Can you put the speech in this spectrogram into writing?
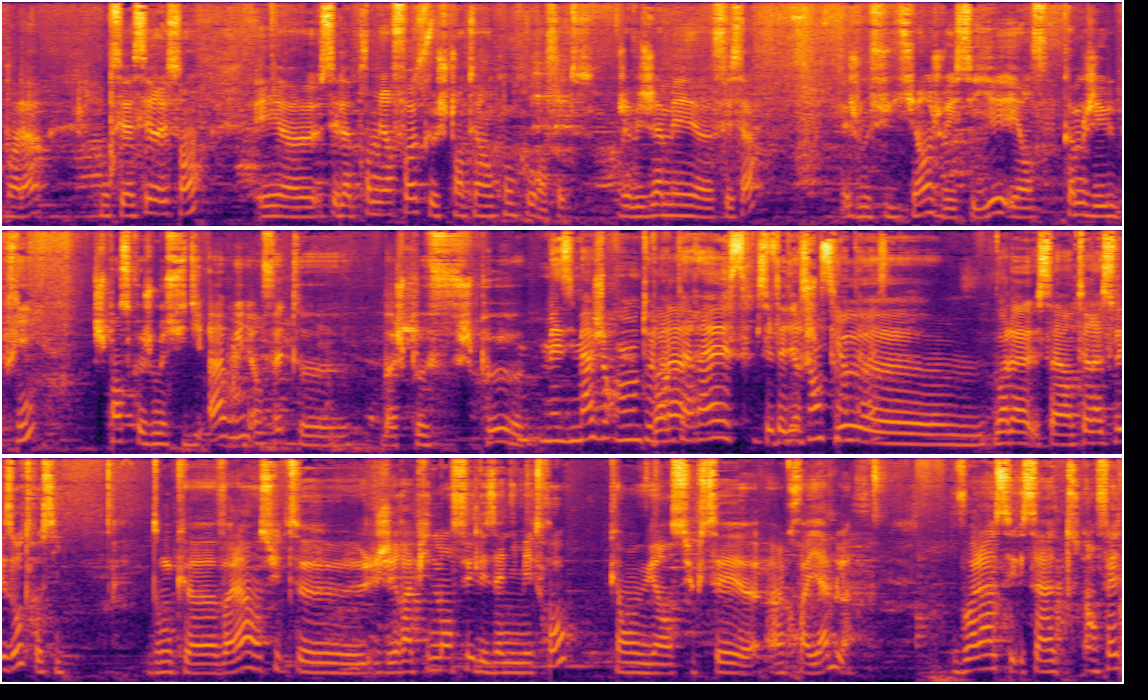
Voilà. Donc c'est assez récent. Et c'est la première fois que je tentais un concours, en fait. J'avais jamais fait ça. Et je me suis dit, tiens, je vais essayer. Et comme j'ai eu le prix, je pense que je me suis dit, ah oui, en fait, euh, bah, je peux, je peux. Mes images ont de Voilà. l'intérêt. C'est-à-dire que euh, voilà, ça intéresse les autres aussi. Donc euh, voilà, ensuite euh, j'ai rapidement fait les animétros qui ont eu un succès incroyable. Voilà, c'est ça. En fait,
